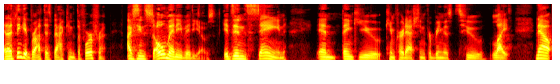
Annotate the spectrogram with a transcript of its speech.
And I think it brought this back into the forefront. I've seen so many videos. It's insane. And thank you, Kim Kardashian, for bringing this to light. Now,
